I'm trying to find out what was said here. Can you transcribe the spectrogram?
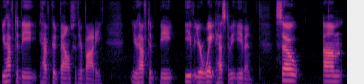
you have to be have good balance with your body. You have to be even, your weight has to be even. So, um,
